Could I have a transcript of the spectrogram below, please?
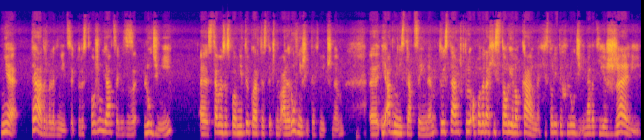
Nie, teatr w Legnicy, który stworzył Jacek z ludźmi, z całym zespołem nie tylko artystycznym, ale również i technicznym i administracyjnym, to jest teatr, który opowiada historie lokalne, historie tych ludzi i nawet jeżeli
